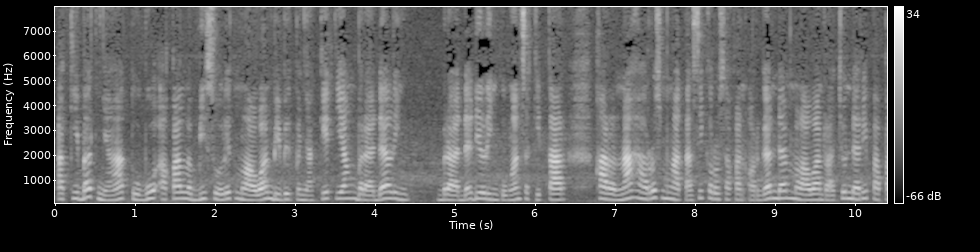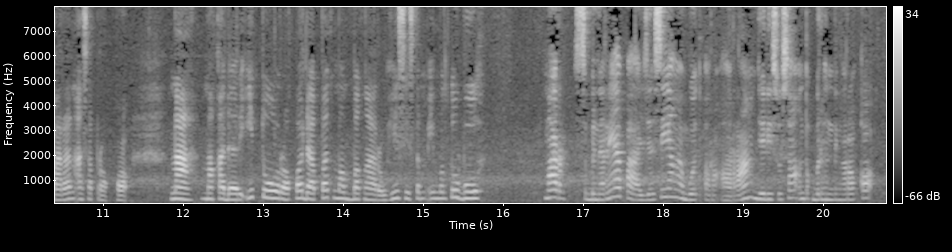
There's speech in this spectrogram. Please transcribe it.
Akibatnya, tubuh akan lebih sulit melawan bibit penyakit yang berada ling berada di lingkungan sekitar karena harus mengatasi kerusakan organ dan melawan racun dari paparan asap rokok. Nah, maka dari itu rokok dapat mempengaruhi sistem imun tubuh. Mar, sebenarnya apa aja sih yang ngebuat orang-orang jadi susah untuk berhenti ngerokok?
